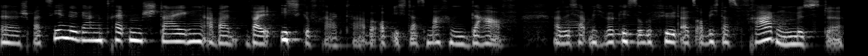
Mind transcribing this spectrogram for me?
äh, spazieren gegangen, Treppen steigen, aber weil ich gefragt habe, ob ich das machen darf. Also ich habe mich wirklich so mhm. gefühlt, als ob ich das fragen müsste.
